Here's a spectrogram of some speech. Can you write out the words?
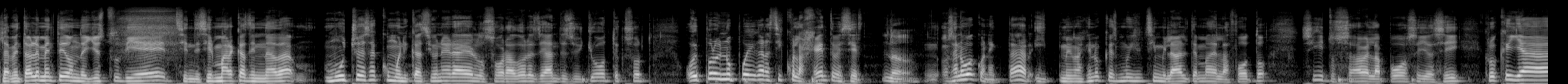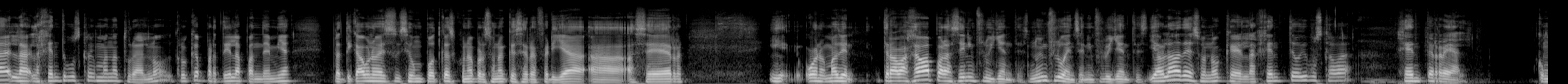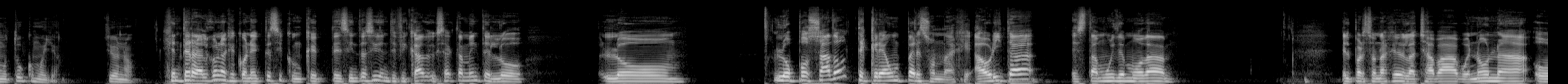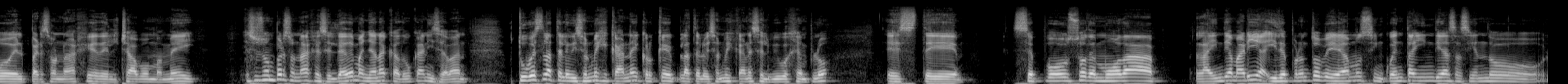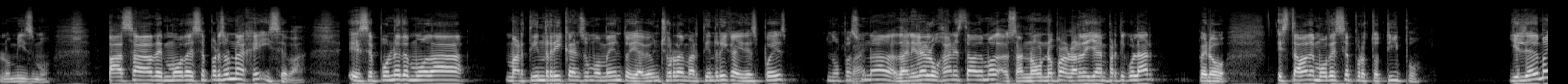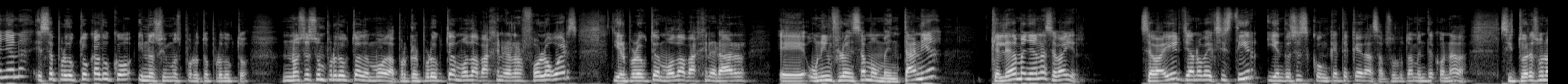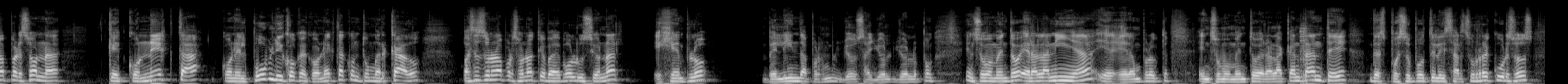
Lamentablemente donde yo estudié, sin decir marcas ni nada, mucho de esa comunicación era de los oradores de antes, yo te exhorto. Hoy por hoy no puedo llegar así con la gente, es decir, No. o sea, no voy a conectar. Y me imagino que es muy similar al tema de la foto. Sí, tú sabes, la pose y así. Creo que ya la, la gente busca algo más natural, ¿no? Creo que a partir de la pandemia, platicaba una vez, hice un podcast con una persona que se refería a hacer. Y, bueno, más bien, trabajaba para ser influyentes, no influencer, influyentes. Y hablaba de eso, ¿no? Que la gente hoy buscaba gente real, como tú, como yo. ¿Sí o no? Gente real con la que conectes y con que te sientas identificado. Exactamente. Lo, lo, lo posado te crea un personaje. Ahorita está muy de moda el personaje de la chava buenona o el personaje del chavo mamey. Esos son personajes. El día de mañana caducan y se van. Tú ves la televisión mexicana y creo que la televisión mexicana es el vivo ejemplo. Este se puso de moda la India María y de pronto veíamos 50 indias haciendo lo mismo. Pasa de moda ese personaje y se va. Eh, se pone de moda Martín Rica en su momento y había un chorro de Martín Rica y después no pasó Bye. nada. Daniela Luján estaba de moda, o sea, no, no para hablar de ella en particular, pero estaba de moda ese prototipo. Y el día de mañana ese producto caducó y nos fuimos por otro producto. No sé, es un producto de moda, porque el producto de moda va a generar followers y el producto de moda va a generar eh, una influencia momentánea que el día de mañana se va a ir. Se va a ir, ya no va a existir y entonces ¿con qué te quedas? Absolutamente con nada. Si tú eres una persona que conecta con el público, que conecta con tu mercado, vas a ser una persona que va a evolucionar. Ejemplo, Belinda, por ejemplo, yo, o sea, yo, yo lo pongo. En su momento era la niña, e- era un producto. En su momento era la cantante, después supo utilizar sus recursos.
